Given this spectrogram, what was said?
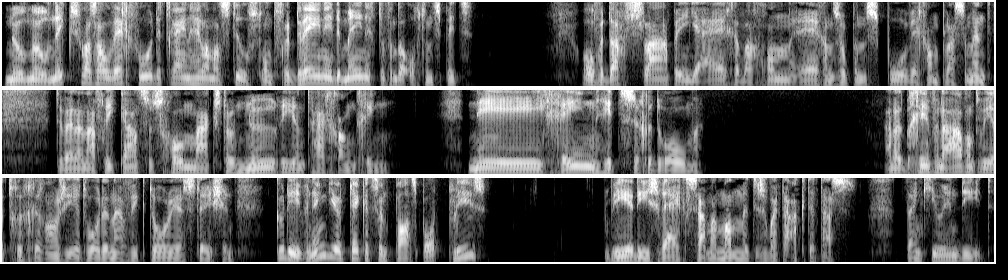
00 niks was al weg voor de trein helemaal stilstond, verdwenen in de menigte van de ochtendspits. Overdag slapen in je eigen wagon ergens op een spoorwegemplacement terwijl een Afrikaanse schoonmaakster neuriënd haar gang ging. Nee, geen hitsige dromen. Aan het begin van de avond weer teruggerangeerd worden naar Victoria Station. Good evening, your tickets and passport, please. Weer die zwijgzame man met de zwarte aktentas. Thank you indeed.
